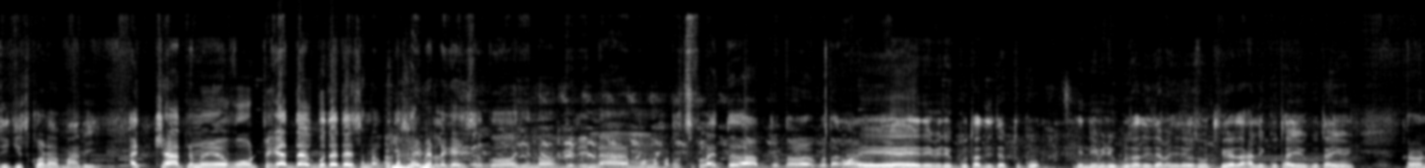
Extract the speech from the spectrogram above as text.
দেখিস করা মারি। আচ্ছা তুমি উঠ পিকার দেখ গুতা যাইছ না গুতা খাইবার লাগাইছো গো হিনো গিরি না মন হঠাৎ ফ্লাইট তো আপনি তো গুতা খাওয়াই আরে এনিমিরে গুতা দিতে তুকো এনিমিরে গুতা দিতে আমি দেখো উঠপিকার খালি গুতাই গুতাই কারণ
